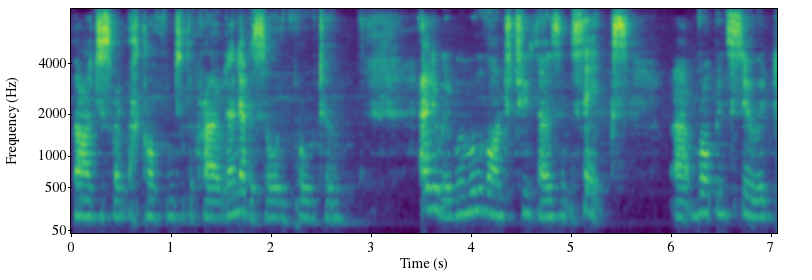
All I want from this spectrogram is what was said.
But I just went back off into the crowd. I never saw the photo. Anyway, we move on to 2006. Uh, Robin Seward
